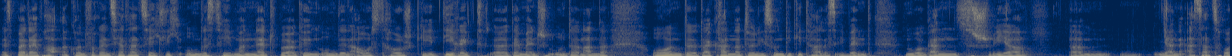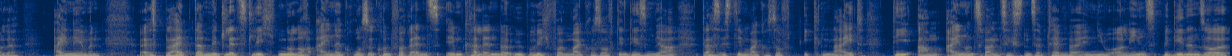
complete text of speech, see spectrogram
es bei der Partnerkonferenz ja tatsächlich um das Thema Networking, um den Austausch geht, direkt äh, der Menschen untereinander. Und äh, da kann natürlich so ein digitales Event nur ganz schwer ähm, ja, eine Ersatzrolle einnehmen. Es bleibt damit letztlich nur noch eine große Konferenz im Kalender übrig von Microsoft in diesem Jahr. Das ist die Microsoft Ignite, die am 21. September in New Orleans beginnen soll.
